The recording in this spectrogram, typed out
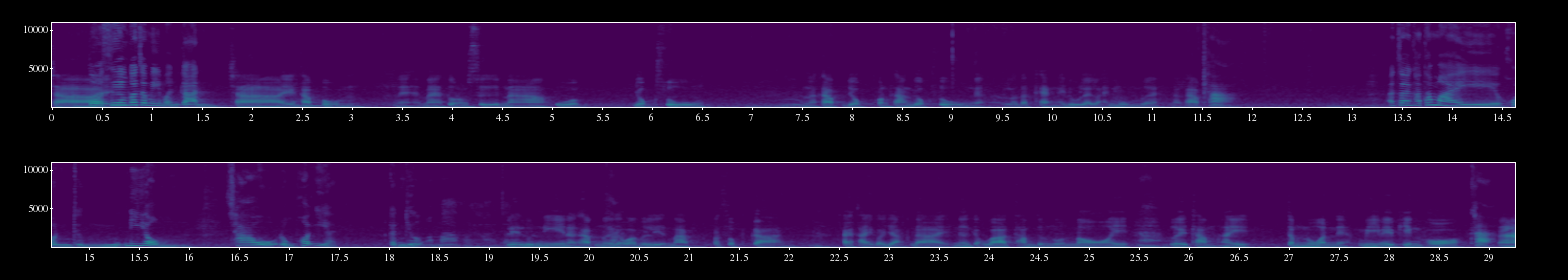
ใช่ตัวเสี้ยนก็จะมีเหมือนกัน ใช่ครับอืมผม เนี่ยเห็นไหมตัวหนังสือหนาอวบยกสูงอืมนะครับ ยกค่อนข้างยกสูงเนี่ย เราจะแข่งให้ดูหลาย ๆ มุมเลยนะครับค่ะ อาจารย์คะทำไมคนถึงนิยมเช่าหลวงพ่อเอียดกันเยอะมากเลยคะอาจารเหรียญย์รุ่นนี้นะครับ เนื่องจากว่าเป็นเหรียญมากประสบการณ์อืมใคร ๆ ก็อยากได้ เนื่องจากว่าทำจำนวนน้อยอ่าเลยทำให้ จำนวนเนี่ยมีไม่เพียงพอค่ะ อ่า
